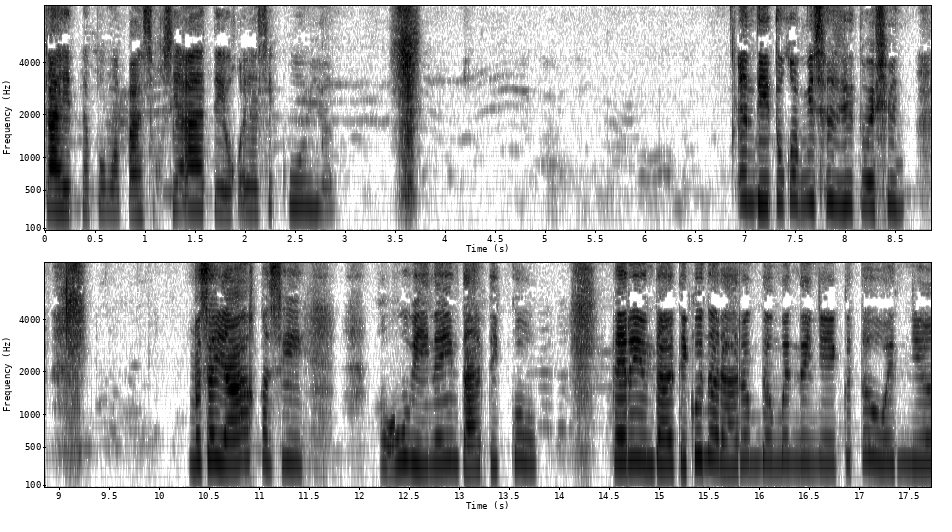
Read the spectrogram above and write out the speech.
kahit na pumapasok si ate o kaya si kuya. andito kami sa sitwasyon. Masaya kasi uuwi na yung dati ko. Pero yung dati ko nararamdaman na niya yung katawan niya.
